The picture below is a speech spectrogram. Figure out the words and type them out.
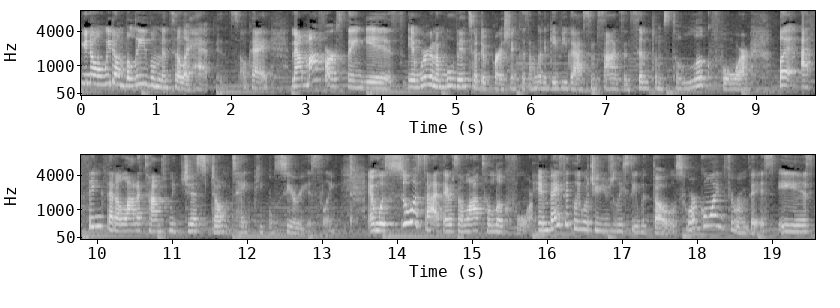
you know, we don't believe them until it happens, okay? Now, my first thing is, and we're gonna move into depression because I'm gonna give you guys some signs and symptoms to look for, but I think that a lot of times we just don't take people seriously. And with suicide, there's a lot to look for. And basically what you usually see with those who are going through this is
